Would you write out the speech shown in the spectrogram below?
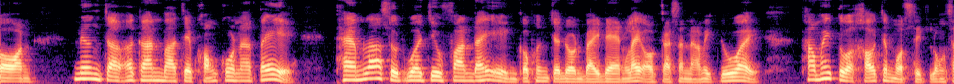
ก่อน เนื่องจากอาการบาดเจ็บของโกนาเต้แถมล่าสุดเวอร์จิลฟันได้เองก็เพิ่งจะโดนใบแดงไล่ออกจากสนามอีกด้วยทำให้ตัวเขาจะหมดสิทธิ์ลงส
